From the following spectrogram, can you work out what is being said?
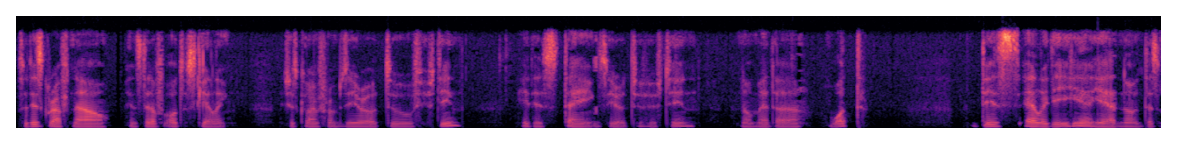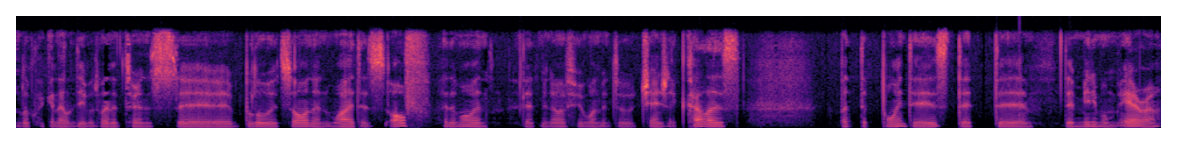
so this graph now, instead of auto-scaling, just going from 0 to 15, it is staying 0 to 15 no matter what. This LED here, yeah, no, it doesn't look like an LED, but when it turns uh, blue, it's on and white is off at the moment. Let me know if you want me to change the colors. But the point is that the, the minimum error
